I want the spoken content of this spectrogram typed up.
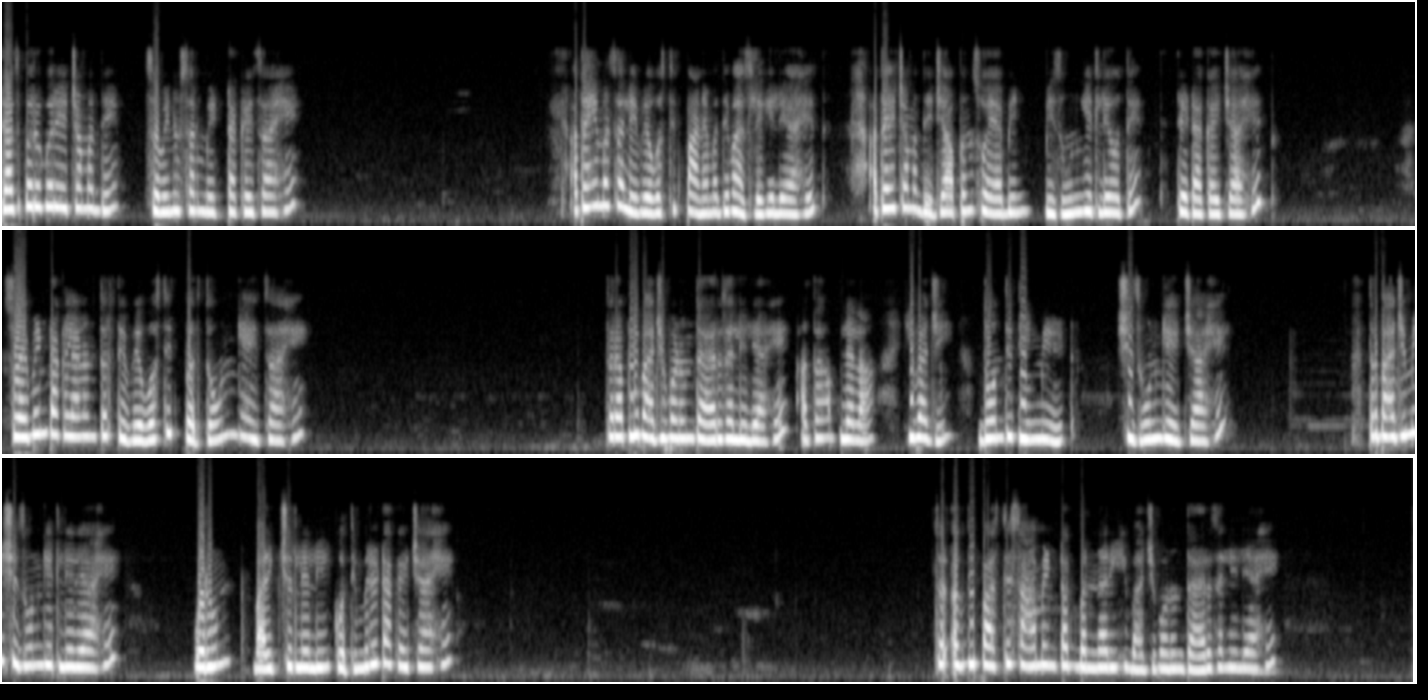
त्याचबरोबर याच्यामध्ये चवीनुसार मीठ टाकायचं आहे. आता हे मसाले व्यवस्थित पाण्यामध्ये भाजले गेले आहेत. आता ह्याच्यामध्ये जे आपण सोयाबीन भिजवून घेतले होते ते टाकायचे आहेत. सोयाबीन टाकल्यानंतर ते व्यवस्थित परतवून घ्यायचं आहे. तर आपली भाजी बनवून तयार झालेली आहे. आता आपल्याला ही भाजी दोन ते तीन मिनिट शिजवून घ्यायची आहे. तर भाजी मी शिजवून घेतलेली आहे. वरून बारीक चिरलेली कोथिंबीर टाकायची आहे. तर अगदी पाच ते सहा मिनिटात बनणारी ही भाजी बनवून तयार झालेली आहे.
